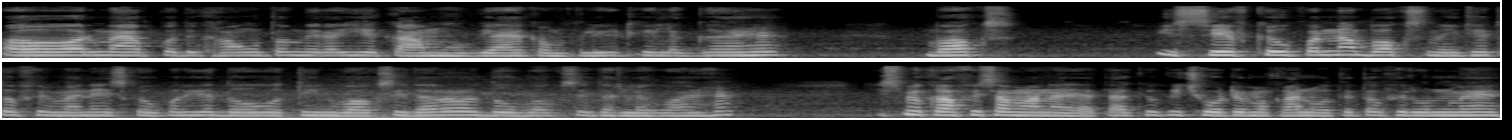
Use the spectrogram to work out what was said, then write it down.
और मैं आपको दिखाऊँ तो मेरा ये काम हो गया है कंप्लीट ये लग गए हैं। बॉक्स इस सेफ़ के ऊपर ना बॉक्स नहीं थे तो फिर मैंने इसके ऊपर ये दो, तीन बॉक्स इधर और दो बॉक्स इधर लगवाए हैं। इसमें काफ़ी सामान आ जाता है क्योंकि छोटे मकान होते तो फिर उनमें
